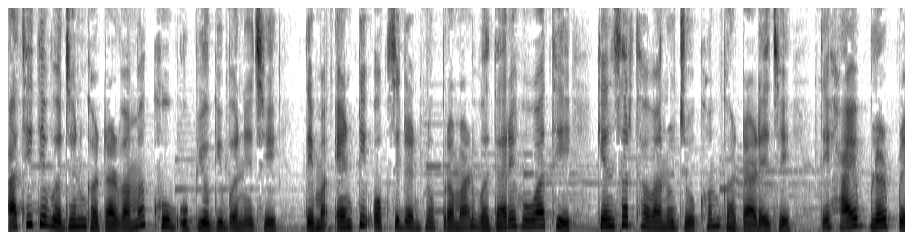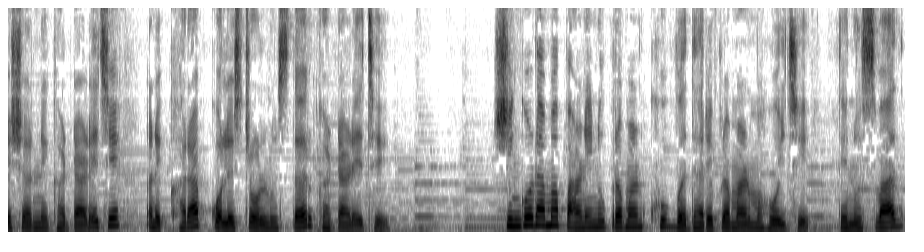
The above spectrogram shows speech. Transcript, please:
આથી તે વજન ઘટાડવામાં ખૂબ ઉપયોગી બને છે. તેમાં એન્ટીઓક્સિડન્ટનું પ્રમાણ વધારે હોવાથી કેન્સર થવાનું જોખમ ઘટાડે છે. તે હાઈ બ્લડ પ્રેશરને ઘટાડે છે અને ખરાબ કોલેસ્ટ્રોલનું સ્તર ઘટાડે છે. શિંગોડામાં પાણીનું પ્રમાણ ખૂબ વધારે પ્રમાણમાં હોય છે. તેનો સ્વાદ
